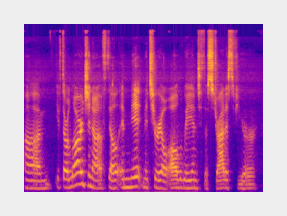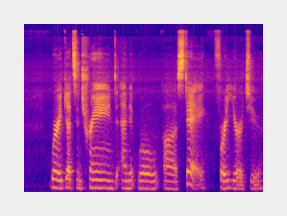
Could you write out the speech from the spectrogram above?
um, if they're large enough, they'll emit material all the way into the stratosphere where it gets entrained and it will uh, stay for a year or two.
